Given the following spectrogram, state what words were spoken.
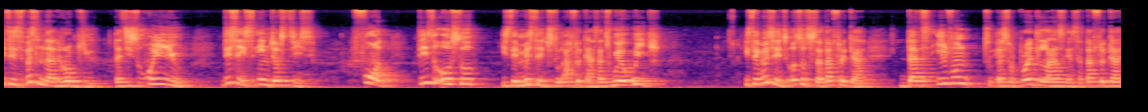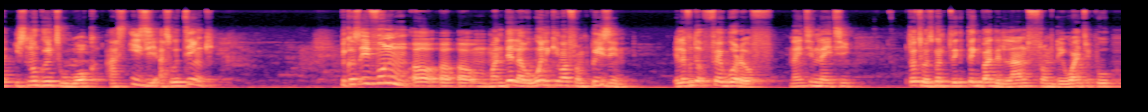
It is the person that robbed you that is on you. This is injustice. Fourth, this also is a message to Africans that we are weak. It's a message also to South Africa that even to expropriate lands in South Africa is not going to work as easy as we think. Because even uh, uh, uh, Mandela, when he came out from prison, 11th of February of 1990, thought he was going to take back the land from the white people,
